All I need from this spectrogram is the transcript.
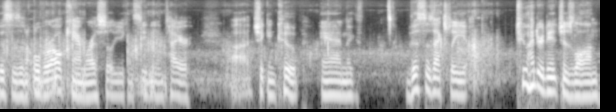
This is an overall camera, so you can see the entire uh, chicken coop. And this is actually 200 inches long.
